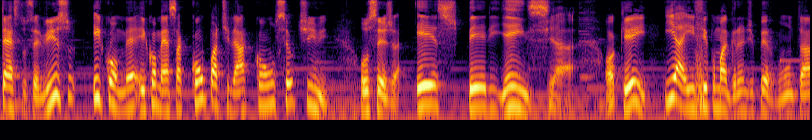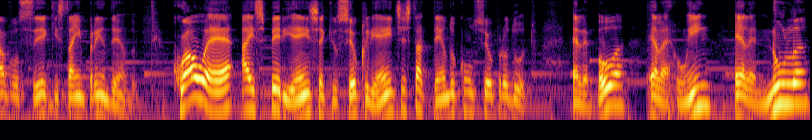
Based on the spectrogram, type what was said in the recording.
testa o serviço e, come, e começa a compartilhar com o seu time. Ou seja, experiência, ok? E aí fica uma grande pergunta a você que está empreendendo: qual é a experiência que o seu cliente está tendo com o seu produto? Ela é boa? Ela é ruim? Ela é nula?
